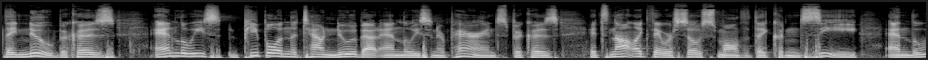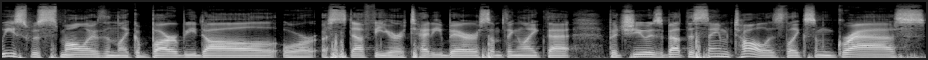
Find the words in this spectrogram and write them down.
They knew because Anne Louise, people in the town knew about Anne Louise and her parents because it's not like they were so small that they couldn't see. Anne Louise was smaller than like a Barbie doll or a stuffy or a teddy bear or something like that. But she was about the same tall as like some grass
